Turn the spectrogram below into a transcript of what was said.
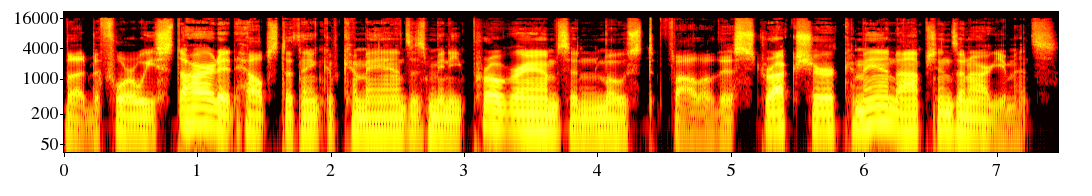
But before we start, it helps to think of commands as mini programs, and most follow this structure command options and arguments.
